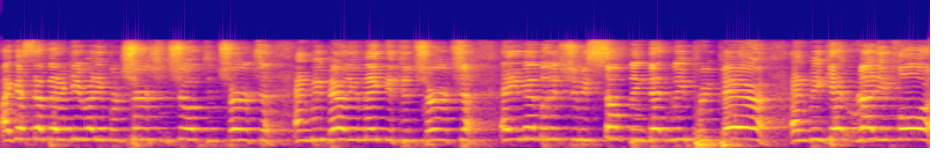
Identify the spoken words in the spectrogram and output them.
I guess I better get ready for church and show up to church, and we barely make it to church. Amen. But it should be something that we prepare and we get ready for,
